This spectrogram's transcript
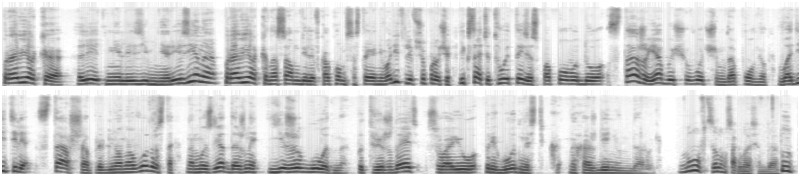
Проверка летняя или зимняя резина, проверка на самом деле в каком состоянии водитель, водителей и все прочее. И, кстати, твой тезис по поводу стажа я бы еще вот чем дополнил. Водители старше определенного возраста, на мой взгляд, должны ежегодно подтверждать свою пригодность к нахождению на дороге. Ну, в целом согласен, да. Тут,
